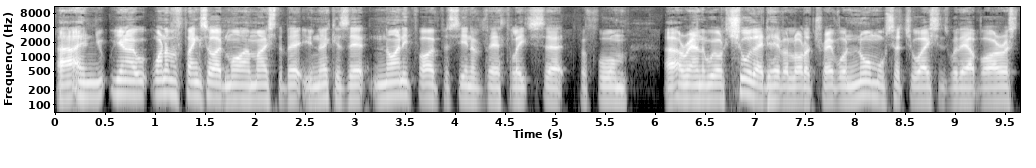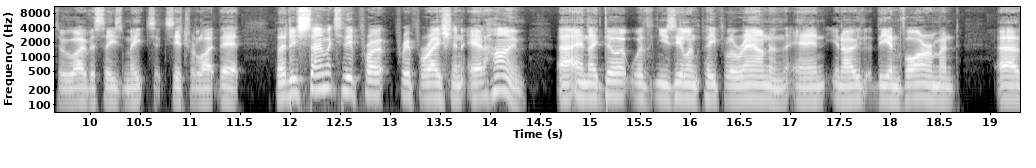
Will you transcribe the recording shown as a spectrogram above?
Uh, and, you know, one of the things I admire most about you, Nick, is that 95% of athletes that perform uh, around the world. Sure, they'd have a lot of travel in normal situations without virus to overseas meets, etc., like that. They do so much of their pro- preparation at home, uh, and they do it with New Zealand people around, and, and you know the environment uh,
